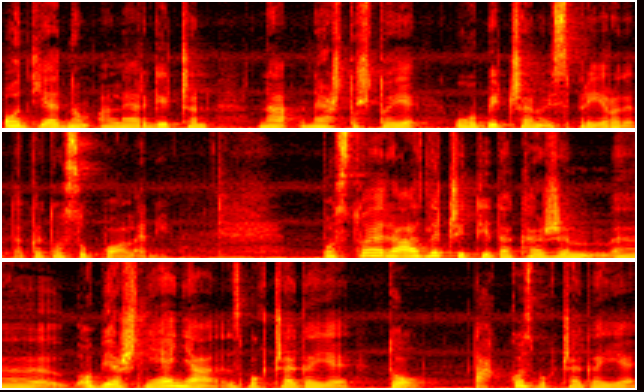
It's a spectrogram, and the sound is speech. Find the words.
odjednom alergičan na nešto što je uobičajeno iz prirode, dakle to su poleni. Postoje različiti, da kažem, e, objašnjenja zbog čega je to tako, zbog čega je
